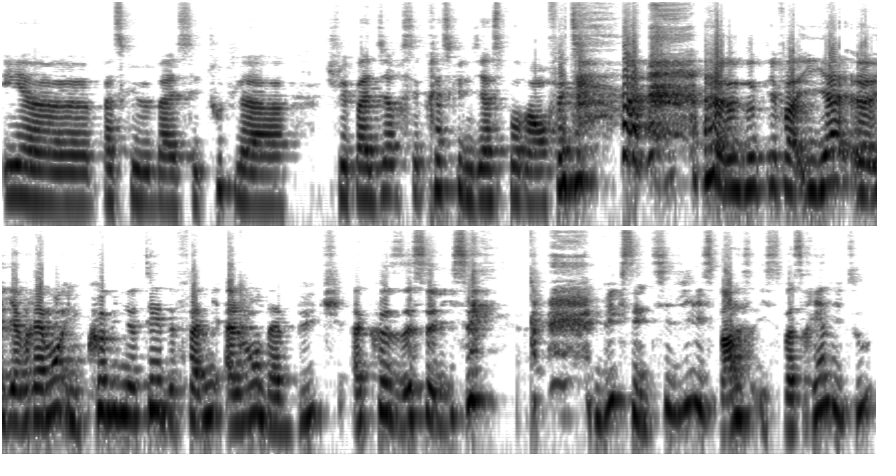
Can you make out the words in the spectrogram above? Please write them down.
et euh, parce que bah, c'est toute la, je vais pas dire, c'est presque une diaspora en fait. Euh, donc enfin, il y a, euh, il y a vraiment une communauté de familles allemandes à Buc à cause de ce lycée. Buc, c'est une petite ville, il se passe, il se passe rien du tout,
